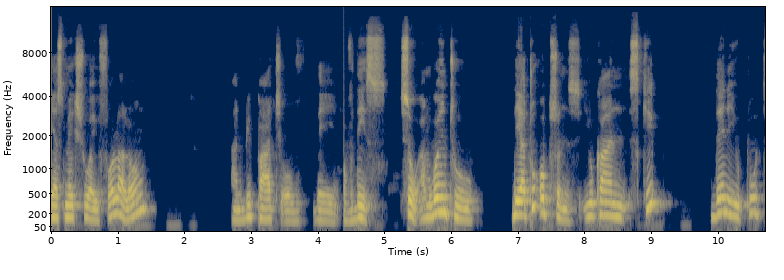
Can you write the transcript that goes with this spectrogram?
Just make sure you follow along and be part of the of this. So I'm going to. There are two options. You can skip, then you put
